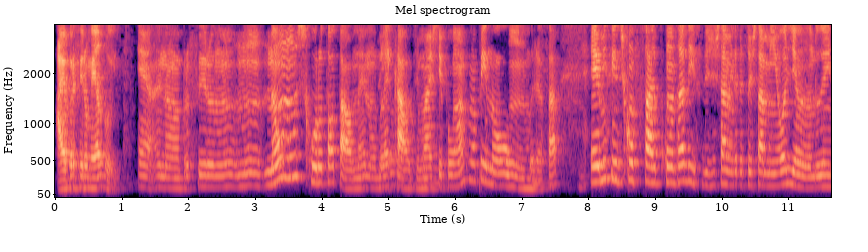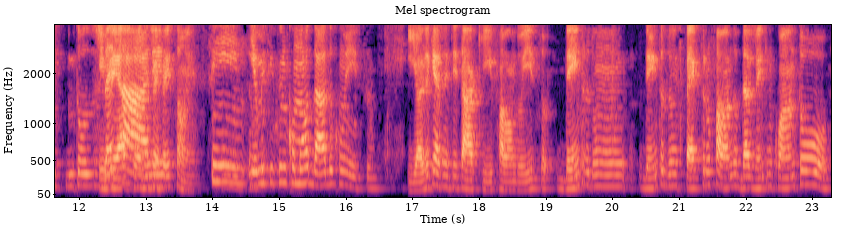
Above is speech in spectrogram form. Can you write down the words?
Aí eu prefiro meia luz. é, não, eu prefiro no, no- não no escuro total, né? No blackout, mas tipo uma, uma penumbra, sabe? Eu me sinto desconfortável por conta disso, de justamente a pessoa estar me olhando em, em todos os E ver as suas detalhes. imperfeições. Sim, Isso. e eu me sinto incomodado com isso. E olha que a gente tá aqui falando isso dentro de um, dentro de um espectro falando da gente enquanto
